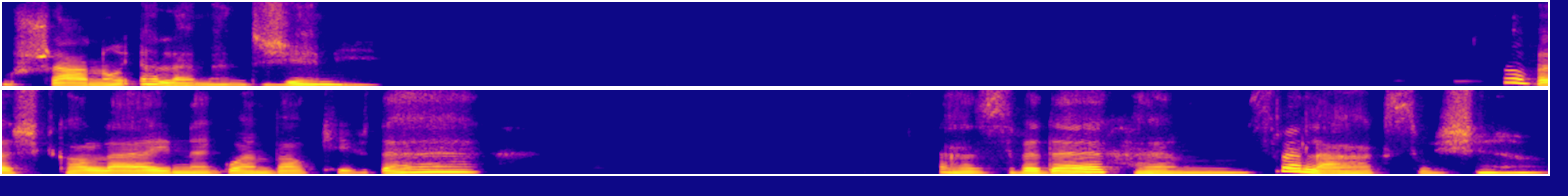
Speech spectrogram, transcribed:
uszanuj element ziemi. No weź kolejny głęboki wdech. A z wydechem zrelaksuj się.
